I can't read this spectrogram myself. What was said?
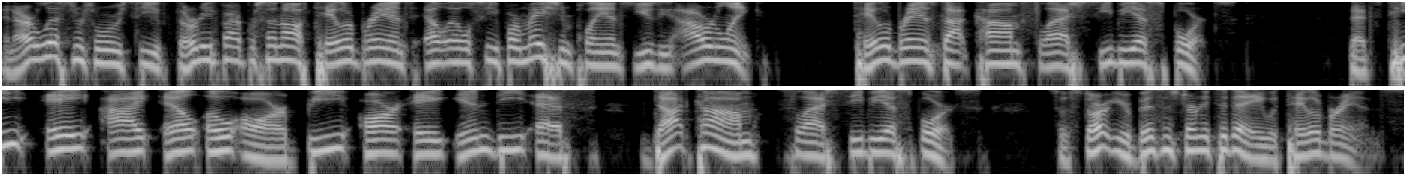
And our listeners will receive 35% off Tailor Brands LLC formation plans using our link, tailorbrands.com slash CBS Sports. That's T A I L O R B R A N D S dot com slash CBS Sports. So start your business journey today with Tailor Brands.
